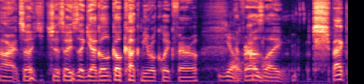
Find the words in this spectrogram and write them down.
All right, so he just so he's like, yeah, go go cuck me real quick, Pharaoh. Yo, and Pharaoh's like, back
